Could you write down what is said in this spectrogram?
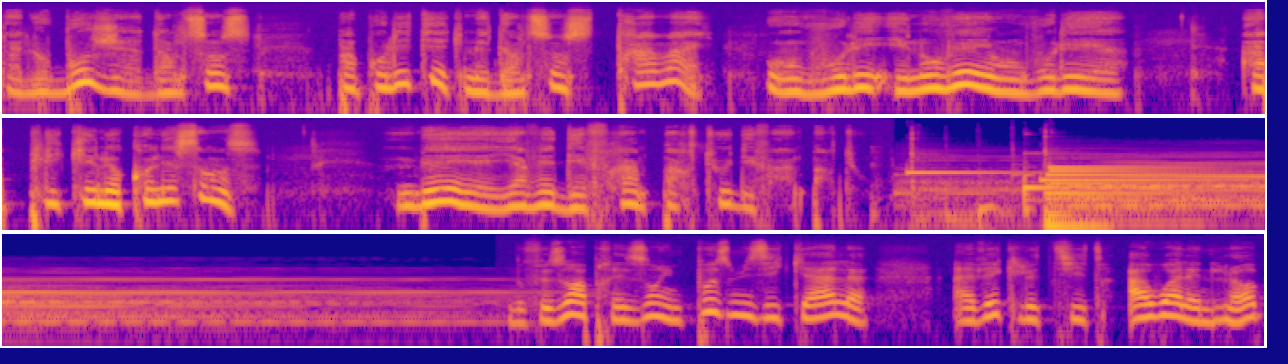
Ça bouge dans le sens, pas politique, mais dans le sens travail. On voulait innover, on voulait euh, appliquer nos connaissances. Mais il y avait des freins partout, des freins partout. Nous faisons à présent une pause musicale avec le titre Awal and Lob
